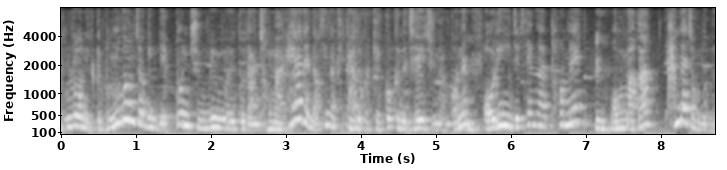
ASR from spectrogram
물론 이렇게 물건적인 예쁜 준비물도 난 정말 해야 된다고 생각해. 나도 그렇게 했고 근데 제일 중요한 거는 음. 어린이집 생활 텀에 음. 엄마가 한 달 정도는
